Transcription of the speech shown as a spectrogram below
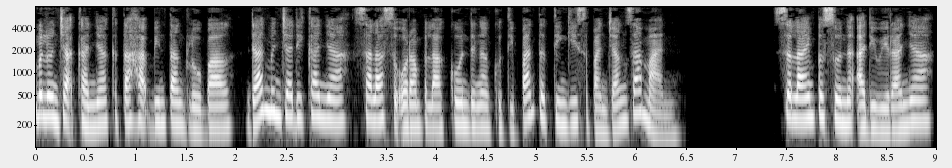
melonjakkannya ke tahap bintang global dan menjadikannya salah seorang pelakon dengan kutipan tertinggi sepanjang zaman. Selain pesona adiwiranya,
